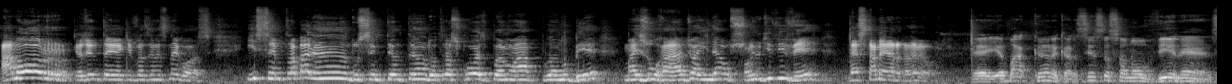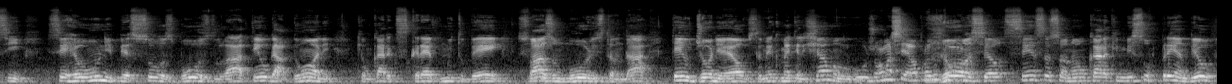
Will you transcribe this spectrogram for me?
amor que a gente tem aqui fazendo esse negócio. e sempre trabalhando, sempre tentando outras coisas, plano A, plano B, mas o rádio ainda é o sonho de viver desta merda, né, meu? É, e é bacana, cara, sensacional ver, né? Assim, você reúne pessoas boas do lado. Tem o Gadone, que é um cara que escreve muito bem, faz humor, stand-up. Tem o Johnny Elvis também, como é que ele chama? O, O João Maciel, o produtor. João Marcel, sensacional, um cara que me surpreendeu,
